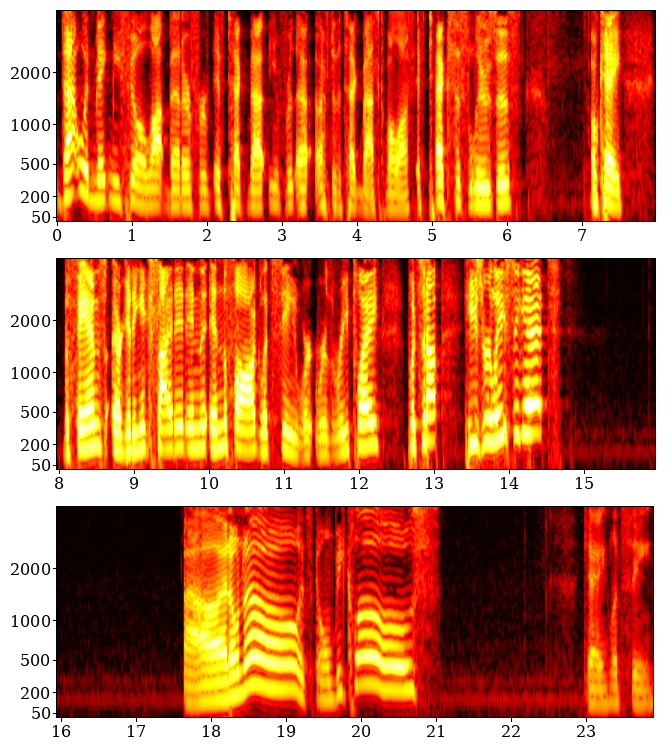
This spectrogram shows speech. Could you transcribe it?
That would make me feel a lot better for if Tech ba- for uh, after the Tech basketball loss. If Texas loses, okay, the fans are getting excited in the in the Phog. Let's see, where, where the replay puts it up. He's releasing it. I don't know. It's going to be close. Okay, let's see.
